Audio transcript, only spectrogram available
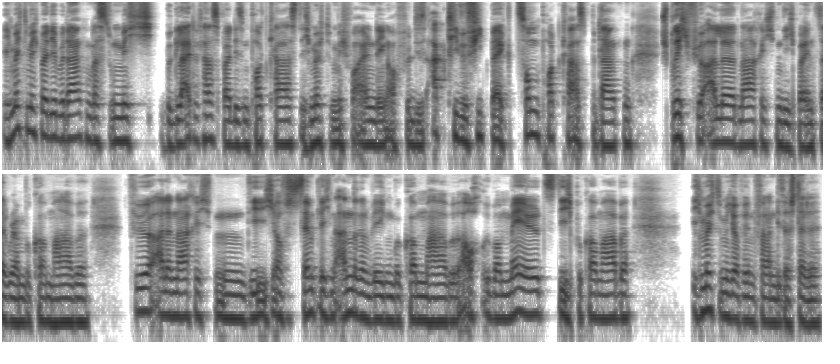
Ich möchte mich bei dir bedanken, dass du mich begleitet hast bei diesem Podcast. Ich möchte mich vor allen Dingen auch für dieses aktive Feedback zum Podcast bedanken. Sprich für alle Nachrichten, die ich bei Instagram bekommen habe, für alle Nachrichten, die ich auf sämtlichen anderen Wegen bekommen habe, auch über Mails, die ich bekommen habe. Ich möchte mich auf jeden Fall an dieser Stelle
